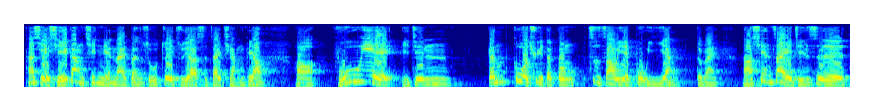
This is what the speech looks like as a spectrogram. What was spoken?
他写斜杠青年那本书，最主要是在强调，啊，服务业已经跟过去的工制造业不一样，对不对？然后现在已经是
